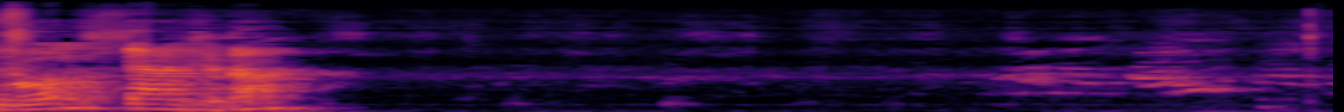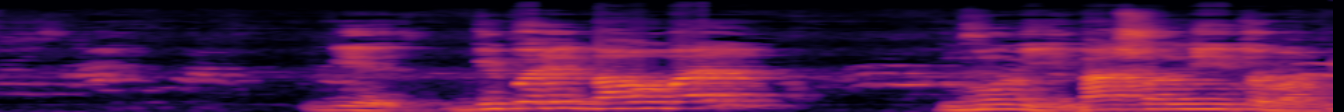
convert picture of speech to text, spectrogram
এবং tan থিটা বিপরীত বাহু ভূমি বা সন্নিহিত বাহু।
